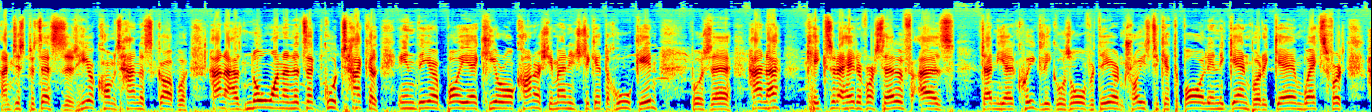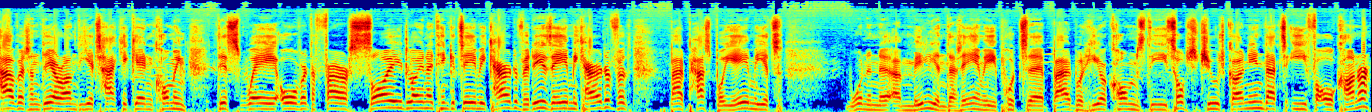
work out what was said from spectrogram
and dispossesses it. Here comes Hannah Scott. But Hannah has no one, and it's a good tackle in there by uh, Kira O'Connor. She managed to get the hook in, but uh, Hannah kicks it ahead of herself as Danielle Quigley goes over there and tries to get the ball in again. But again, Wexford have it, and they're on the attack again, coming this way over the far sideline. I think it's Amy Cardiff. It is Amy Cardiff. A bad pass by Amy. It's one in a million that Amy puts uh, bad, but here comes the substitute gone in. That's Aoife O'Connor.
